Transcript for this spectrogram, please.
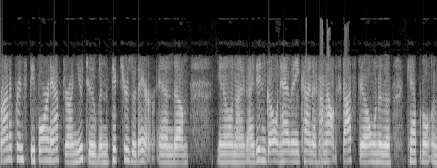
Ronna Prince before and after on YouTube, and the pictures are there. And um, you know, and I I didn't go and have any kind of. I'm out in Scottsdale, one of the capital uh,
